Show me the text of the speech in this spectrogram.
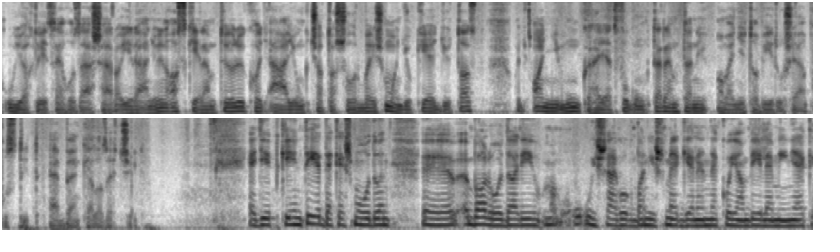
újak létrehozására irányul. Én azt kérem tőlük, hogy álljunk csatasorba, és mondjuk ki együtt azt, hogy annyi munkahelyet fogunk teremteni, amennyit a vírus elpusztít. Ebben kell az egység. Egyébként érdekes módon baloldali újságokban is megjelennek olyan vélemények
